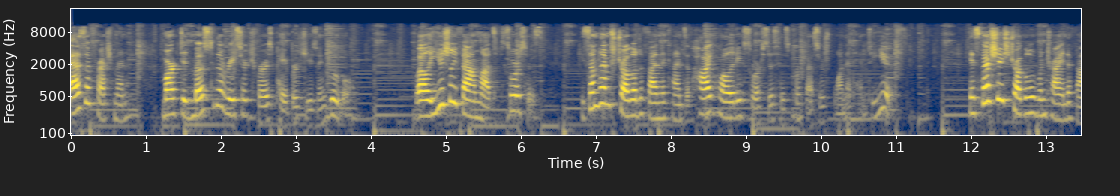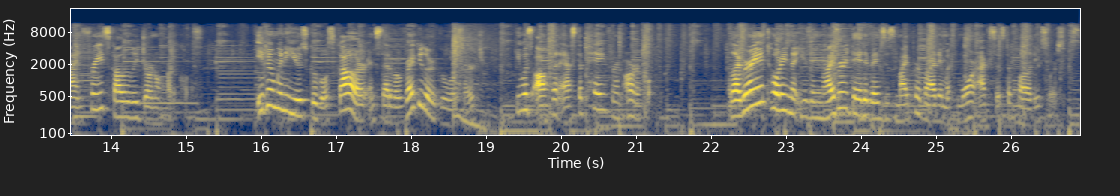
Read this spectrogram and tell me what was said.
As a freshman, Mark did most of the research for his papers using Google. While he usually found lots of sources, he sometimes struggled to find the kinds of high-quality sources his professors wanted him to use. He especially struggled when trying to find free scholarly journal articles. Even when he used Google Scholar instead of a regular Google search, he was often asked to pay for an article. A librarian told him that using library databases might provide him with more access to quality sources.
